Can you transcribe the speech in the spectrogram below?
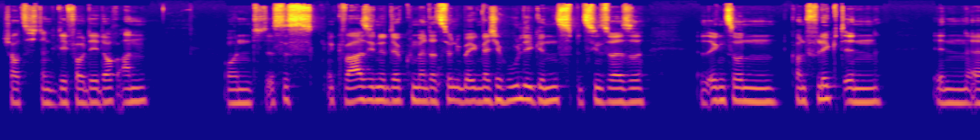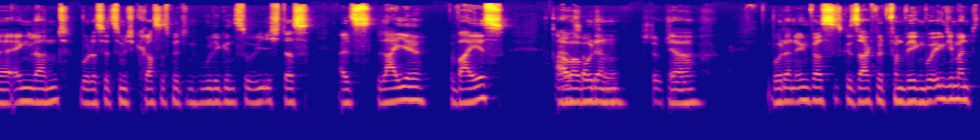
schaut sich dann die DVD doch an. Und es ist quasi eine Dokumentation über irgendwelche Hooligans, beziehungsweise irgend so ein Konflikt in, in äh, England, wo das jetzt ziemlich krass ist mit den Hooligans, so wie ich das als Laie weiß. Aber ja, wo dann. So. Ja, wo dann irgendwas gesagt wird von wegen, wo irgendjemand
